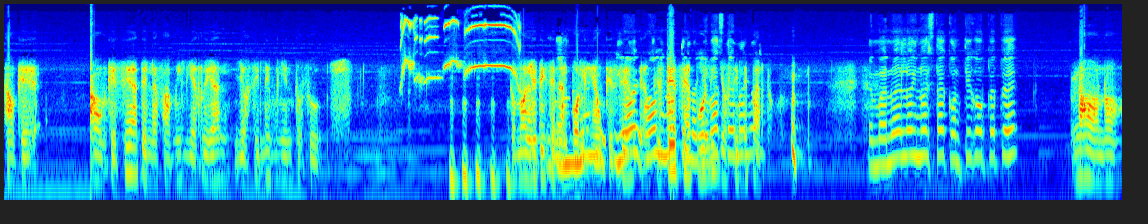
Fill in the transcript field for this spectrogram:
aunque aunque sea de la familia real, yo sí le miento su... Como le dicen al poli, aunque, sea, hoy- aunque hoy usted te sea poli, yo sí le parto. Emanuel hoy no está contigo, Pepe. No, no,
